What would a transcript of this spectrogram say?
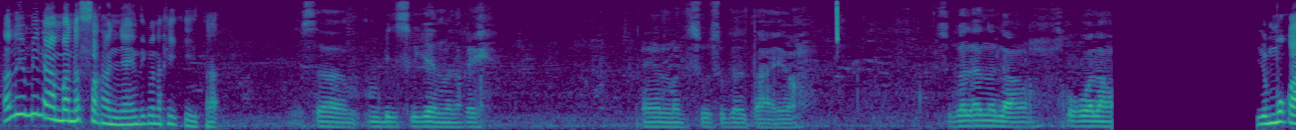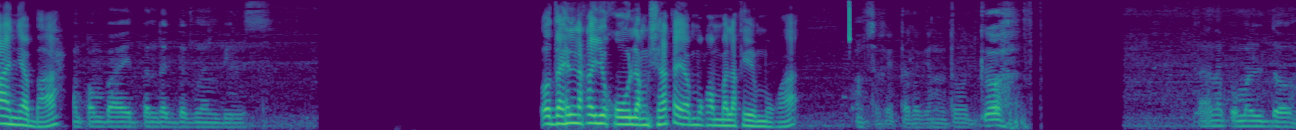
Ano yung minamanas sa kanya? Hindi ko nakikita. Sa bills ko dyan, malaki. Ayan, magsusugal tayo. Sugal ano lang, kukuha lang Yung mukha niya ba? ang pambayad, pandagdag ng bills. O dahil nakayuko lang siya, kaya mukhang malaki yung mukha? Ang sakit talaga ng tuhod ko. Sana pumaldo.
